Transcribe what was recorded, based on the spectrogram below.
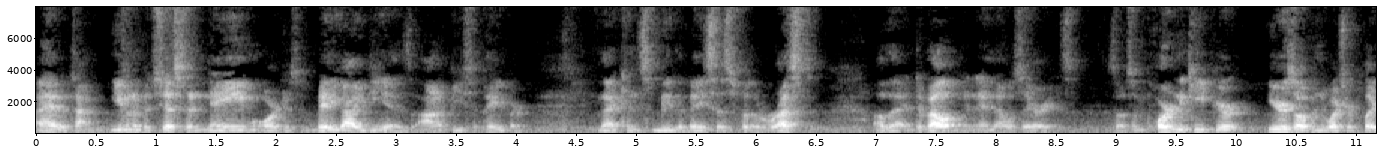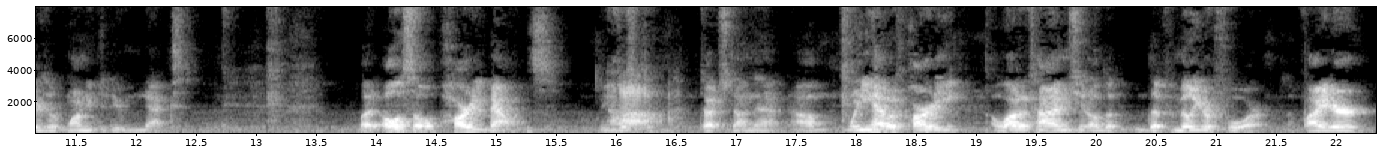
ahead of time, even if it's just a name or just vague ideas on a piece of paper, that can be the basis for the rest of that development in those areas. So it's important to keep your ears open to what your players are wanting to do next but also party balance. You just Ah. Touched on that. Um, when you have a party, a lot of times, you know, the, the familiar four the fighter,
